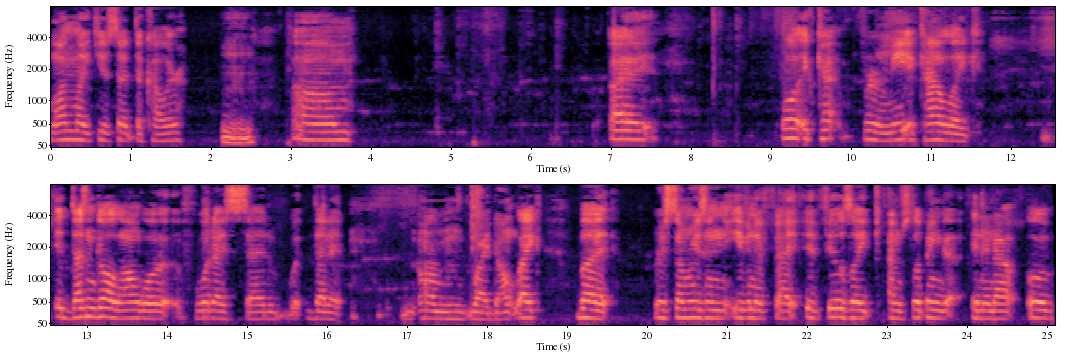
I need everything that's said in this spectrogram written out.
one like you said, the color. Mm-hmm. Um, I well, it for me it kind of like it doesn't go along with what I said that it um what I don't like, but for some reason, even if I it feels like I'm slipping in and out, or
